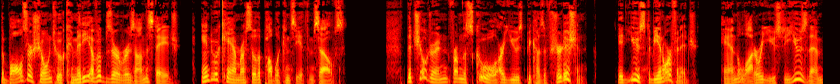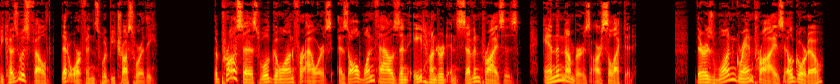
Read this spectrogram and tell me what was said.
The balls are shown to a committee of observers on the stage and to a camera so the public can see it themselves. The children from the school are used because of tradition. It used to be an orphanage, and the lottery used to use them because it was felt that orphans would be trustworthy. The process will go on for hours as all 1,807 prizes and the numbers are selected. There is one grand prize, El Gordo,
